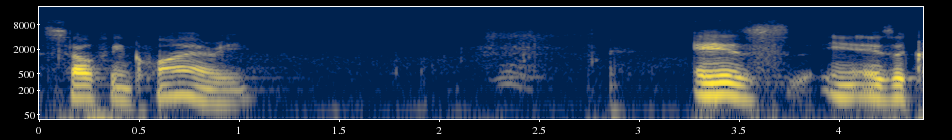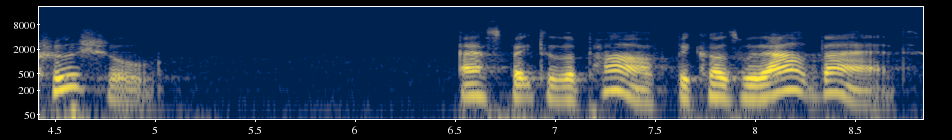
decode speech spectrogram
self-inquiry, is is a crucial aspect of the path because without that,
